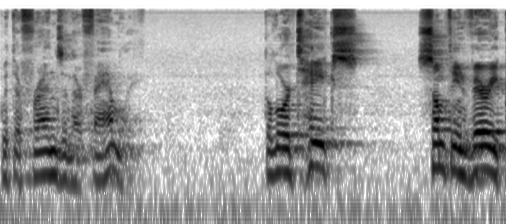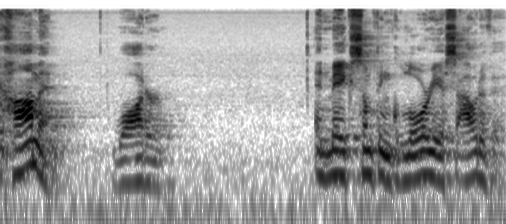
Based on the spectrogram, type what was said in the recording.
with their friends and their family. The Lord takes something very common, water, and makes something glorious out of it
